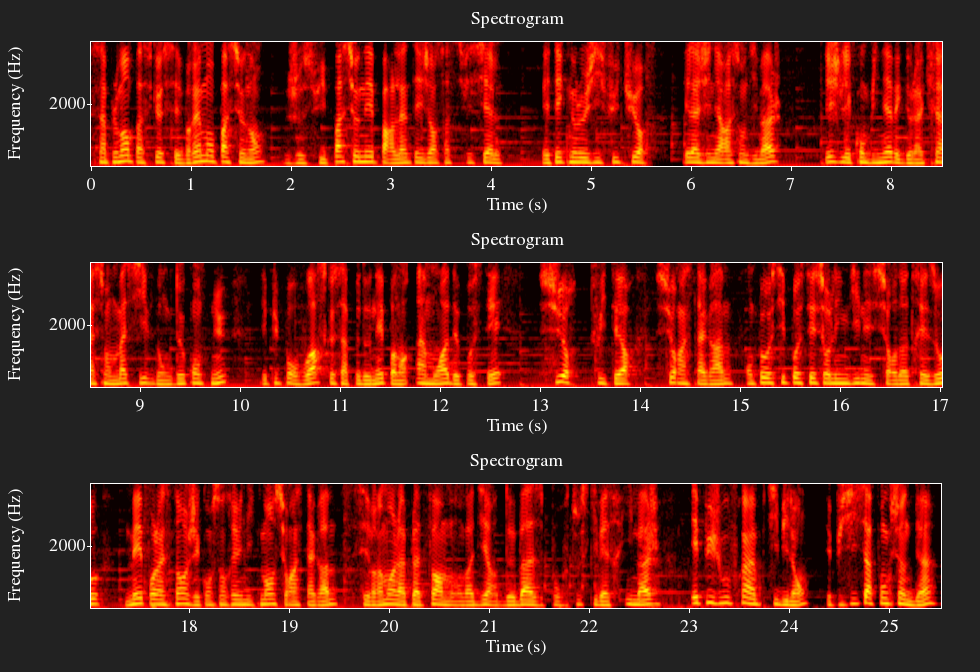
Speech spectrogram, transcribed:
Simplement parce que c'est vraiment passionnant. Je suis passionné par l'intelligence artificielle, les technologies futures et la génération d'images. Et je l'ai combiné avec de la création massive, donc de contenu. Et puis pour voir ce que ça peut donner pendant un mois de poster sur Twitter, sur Instagram. On peut aussi poster sur LinkedIn et sur d'autres réseaux, mais pour l'instant, j'ai concentré uniquement sur Instagram. C'est vraiment la plateforme, on va dire, de base pour tout ce qui va être image. Et puis je vous ferai un petit bilan. Et puis si ça fonctionne bien,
